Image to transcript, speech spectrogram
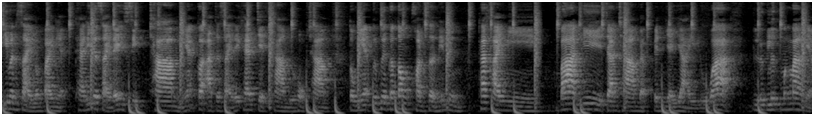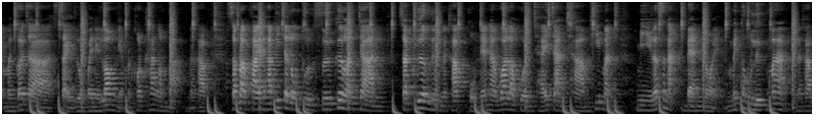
ที่มันใส่ลงไปเนี่ยแทนที่จะใส่ได้ 10 ชามอย่างเงี้ยก็อาจจะใส่ได้แค่ 7 ชามหรือ 6 ชาม ตรงเนี้ยเพื่อนๆก็ต้องคอนเซิร์นนิดนึง ถ้าใครมีบ้านที่จานชามแบบเป็นใหญ่ ๆ หรือว่า ลึกๆ มากๆเนี่ยมันก็จะใส่ลงไปในร่องเนี่ยมันค่อนข้างลำบากนะครับสำหรับใครนะครับที่จะลงทุนซื้อเครื่องล้างจานสักเครื่องหนึ่งนะครับ ผมแนะนำว่าเราควรใช้จานชามที่มันมีลักษณะแบนหน่อย ไม่ต้องลึกมากนะครับ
